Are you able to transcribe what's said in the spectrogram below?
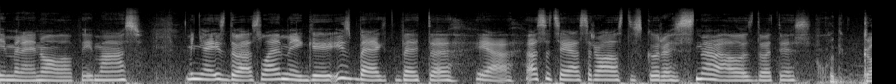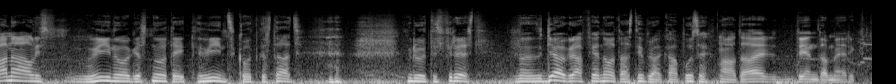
ģimenei nolaupīja māsu. Viņai izdevās laimīgi izbēgt, bet uh, jā, asociējās ar valstis, kuras nevēlos doties. Kaut kā kanālis, vīnogas noteikti vīns kaut kas tāds. Grūti spriest. Nu, Geogrāfija nav tā stiprākā puse. No, tā ir Dienvidamerika.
